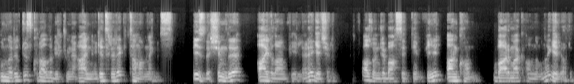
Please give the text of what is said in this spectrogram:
bunları düz kurallı bir cümle haline getirerek tamamlayınız. Biz de şimdi ayrılan fiillere geçelim. Az önce bahsettiğim fiil ankom, varmak anlamına geliyordu.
